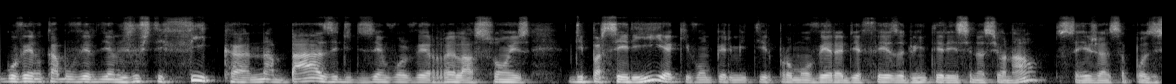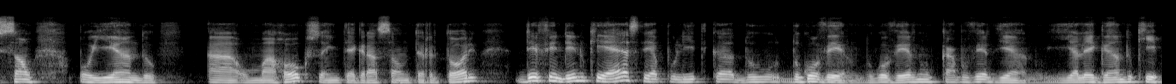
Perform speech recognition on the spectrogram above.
governo cabo-verdiano justifica na base de desenvolver relações de parceria que vão permitir promover a defesa do interesse nacional, seja essa posição apoiando a, o Marrocos, a integração no território, defendendo que esta é a política do, do governo, do governo cabo-verdiano, e alegando que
